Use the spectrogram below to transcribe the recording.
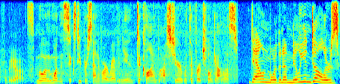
for the arts. More than more than 60% of our revenue declined last year with the virtual galas. Down more than a million dollars,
